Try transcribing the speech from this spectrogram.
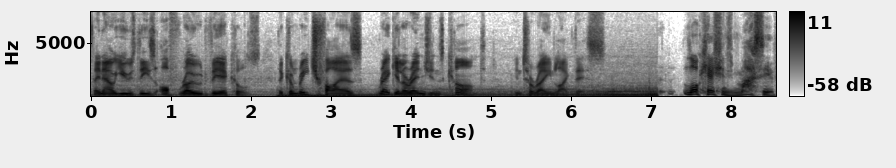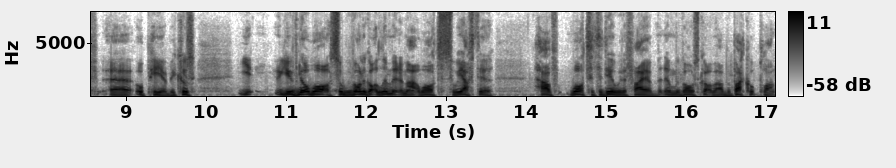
They now use these off-road vehicles that can reach fires regular engines can't in terrain like this. Location is massive uh, up here because you, you've no water, so we've only got a limited amount of water, so we have to have water to deal with the fire, but then we've also got to have a backup plan.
